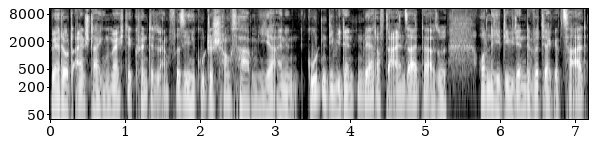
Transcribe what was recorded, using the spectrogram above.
Wer dort einsteigen möchte, könnte langfristig eine gute Chance haben, hier einen guten Dividendenwert auf der einen Seite, also ordentliche Dividende wird ja gezahlt.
